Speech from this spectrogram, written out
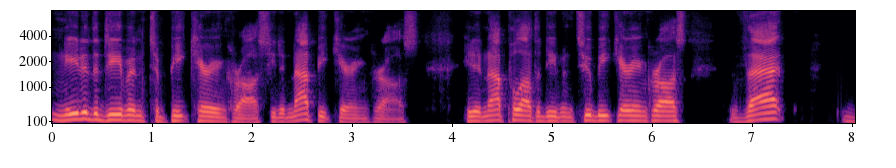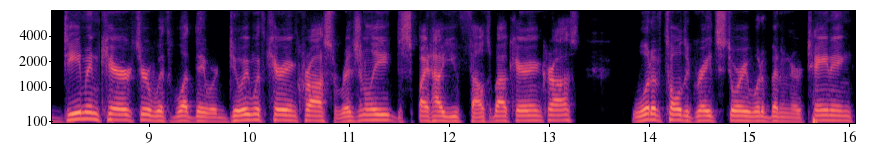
needed the demon to beat Karrion Kross. He did not beat Karrion Kross. He did not pull out the demon to beat Karrion Kross. That demon character with what they were doing with Karrion Kross originally, despite how you felt about Karrion Kross, would have told a great story, would have been entertaining,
